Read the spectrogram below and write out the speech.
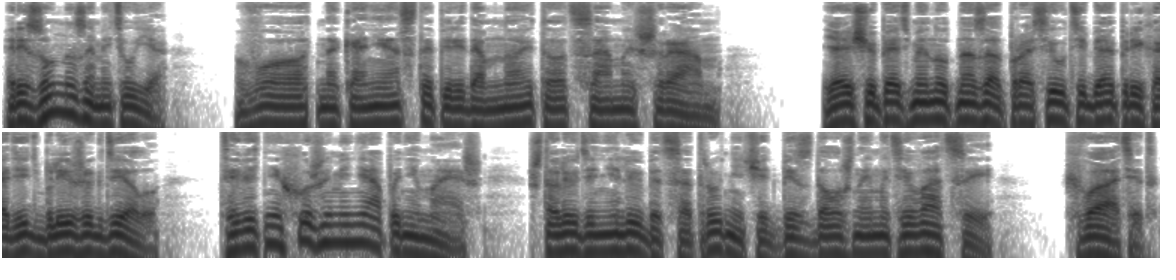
резонно заметил я. Вот, наконец-то передо мной тот самый Шрам. Я еще пять минут назад просил тебя переходить ближе к делу. Ты ведь не хуже меня понимаешь, что люди не любят сотрудничать без должной мотивации. Хватит.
